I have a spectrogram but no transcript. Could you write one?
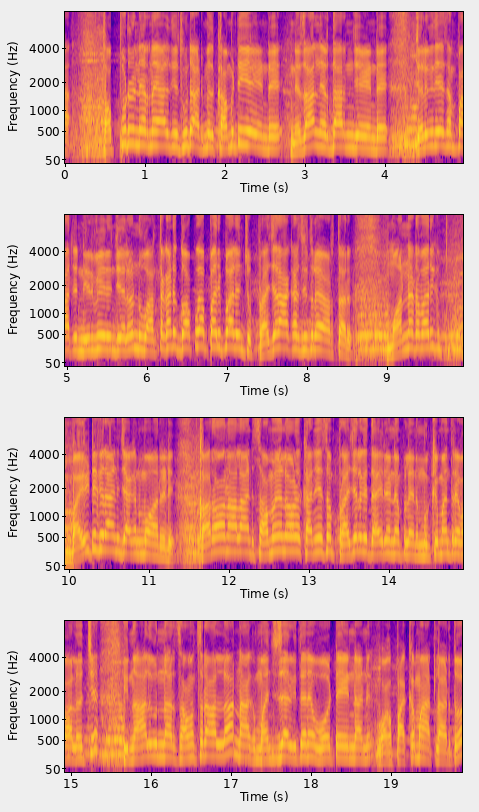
తప్పుడు నిర్ణయాలు తీసుకుంటే వాటి మీద కమిటీ చేయండి నిజాలు నిర్ధారణ చేయండి తెలుగుదేశం పార్టీ నిర్వీర్యం చేయాలని నువ్వు అంతకంటే గొప్పగా పరిపాలించు. ప్రజలు ఆకర్షితులై వస్తారు. మొన్నటి వరకు బయటికి రాని జగన్మోహన్ రెడ్డి కరోనా లాంటి సమయంలో కనీసం ప్రజలకు ధైర్యం నింపలేని ముఖ్యమంత్రి వాళ్ళు వచ్చి ఈ నాలుగున్నర సంవత్సరాల్లో నాకు మంచి జరిగితేనే ఓటేయండి అని ఒక పక్క మాట్లాడుతూ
